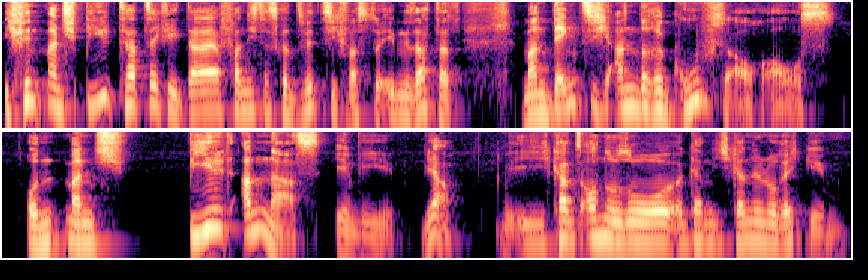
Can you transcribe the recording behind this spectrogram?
Ich finde, man spielt tatsächlich, daher fand ich das ganz witzig, was du eben gesagt hast. Man denkt sich andere Grooves auch aus und man spielt spielt anders irgendwie. Ja, ich kann es auch nur so, kann, ich kann dir nur recht geben.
